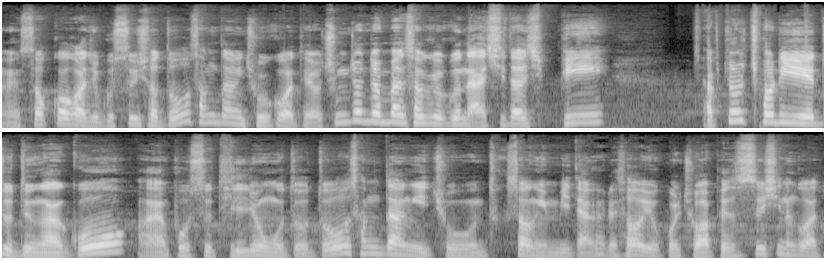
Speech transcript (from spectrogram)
예, 섞어가지고 쓰셔도 상당히 좋을 것 같아요. 충전 전발 사격은 아시다시피 잡졸 처리에도 능하고 아, 보스 딜용 우도도 상당히 좋은 특성입니다. 그래서 이걸 조합해서 쓰시는 것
